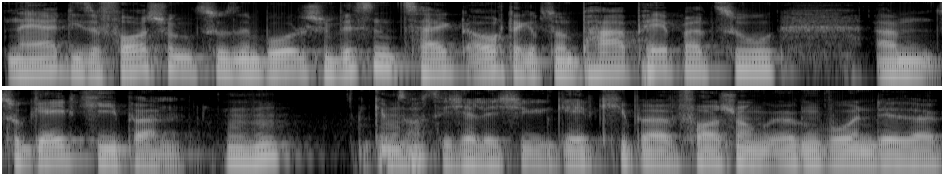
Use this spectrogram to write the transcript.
naja, diese Forschung zu symbolischem Wissen zeigt auch, da gibt es so ein paar Paper zu, ähm, zu Gatekeepern. Mhm. Gibt es mhm. auch sicherlich Gatekeeper-Forschung irgendwo in dieser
